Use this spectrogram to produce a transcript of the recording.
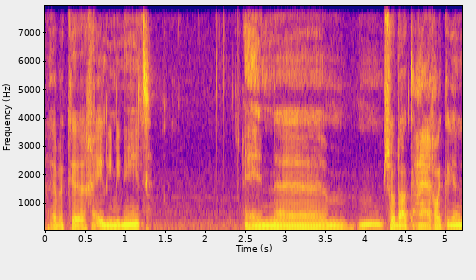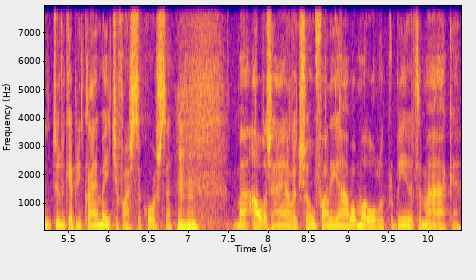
heb ik eh, geëlimineerd. En ehm, zodat ik eigenlijk, natuurlijk heb je een klein beetje vaste kosten. Maar alles eigenlijk zo variabel mogelijk proberen te maken.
